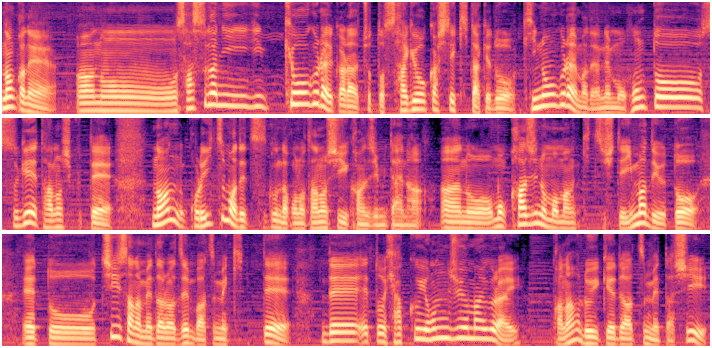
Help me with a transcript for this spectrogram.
なんかねあのさすがに今日ぐらいからちょっと作業化してきたけど昨日ぐらいまではねもう本当すげえ楽しくてなんこれいつまで続くんだこの楽しい感じみたいな。あのもうカジノも満喫して今で言うとえっと小さなメダルは全部集めきってでえっと140枚ぐらいかな累計で集めたし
